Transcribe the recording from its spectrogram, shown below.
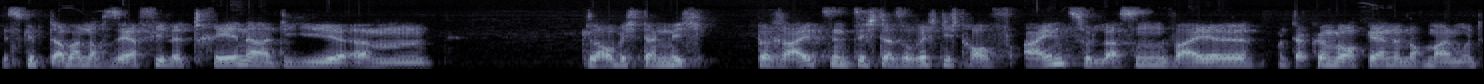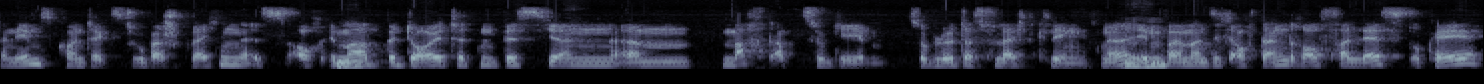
Es gibt aber noch sehr viele Trainer, die, ähm, glaube ich, dann nicht bereit sind, sich da so richtig drauf einzulassen, weil, und da können wir auch gerne nochmal im Unternehmenskontext drüber sprechen, es auch immer mhm. bedeutet, ein bisschen ähm, Macht abzugeben, so blöd das vielleicht klingt. Ne? Mhm. Eben weil man sich auch dann darauf verlässt, okay,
